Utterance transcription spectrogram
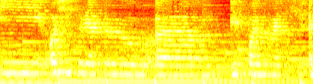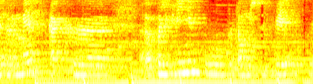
и очень советую э, использовать Ethernet как э, э, поликлинику, потому что здесь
